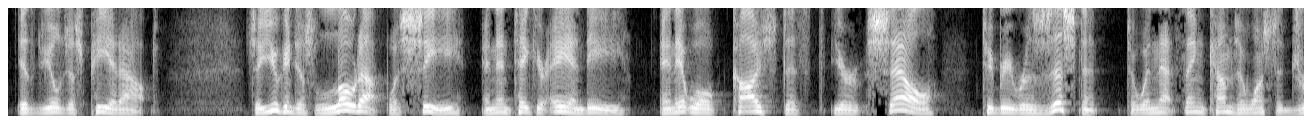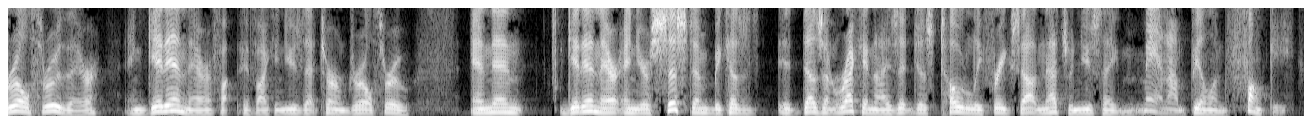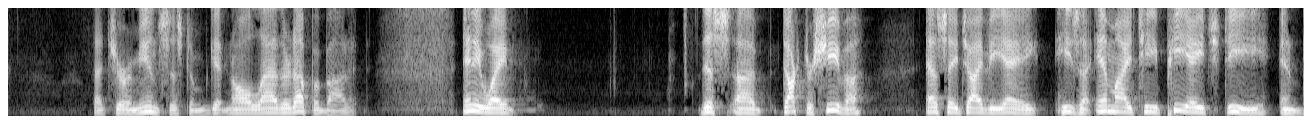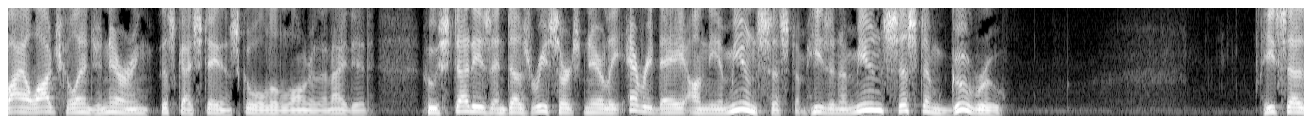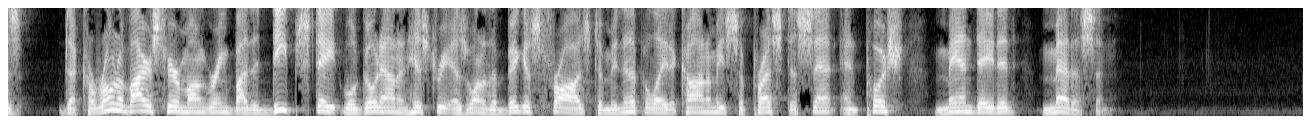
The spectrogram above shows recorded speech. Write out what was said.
It, you'll just pee it out. So you can just load up with C and then take your A and D and it will cause the, your cell to be resistant to when that thing comes and wants to drill through there and get in there, if I, if I can use that term, drill through, and then get in there, and your system, because it doesn't recognize it, just totally freaks out. And that's when you say, Man, I'm feeling funky. That's your immune system getting all lathered up about it. Anyway, this uh, Dr. Shiva S H I V A. He's a MIT PhD in biological engineering. This guy stayed in school a little longer than I did. Who studies and does research nearly every day on the immune system. He's an immune system guru. He says that coronavirus fear mongering by the deep state will go down in history as one of the biggest frauds to manipulate economies, suppress dissent, and push mandated medicine.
